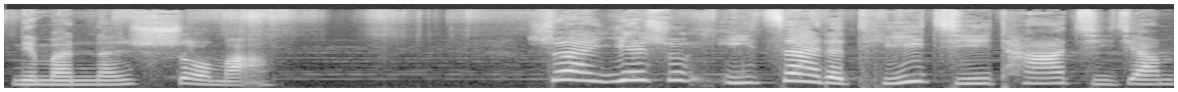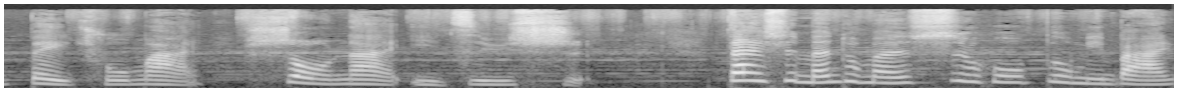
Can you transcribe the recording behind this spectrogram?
你们能受吗？”虽然耶稣一再的提及他即将被出卖、受难以至于死，但是门徒们似乎不明白。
